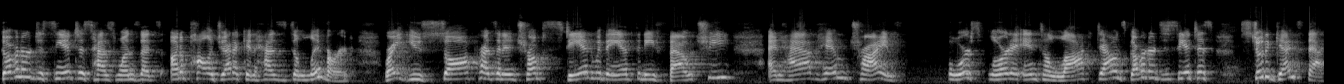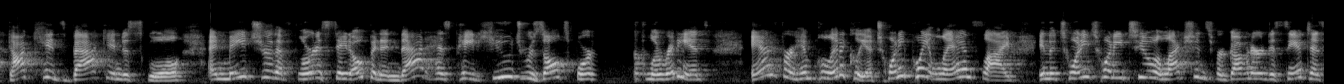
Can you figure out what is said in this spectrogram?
Governor DeSantis has ones that's unapologetic and has delivered, right? You saw President Trump stand with Anthony Fauci and have him try and force Florida into lockdowns. Governor DeSantis stood against that, got kids back into school, and made sure that Florida stayed open. And that has paid huge results for Floridians and for him politically. A 20 point landslide in the 2022 elections for Governor DeSantis,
